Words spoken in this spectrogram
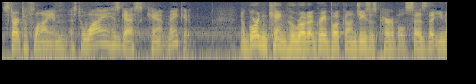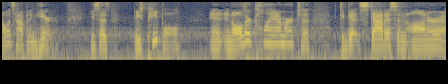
start to fly in as to why his guests can't make it. Now, Gordon King, who wrote a great book on Jesus' parables, says that you know what's happening here. He says these people, in, in all their clamor to to get status and honor. Uh,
